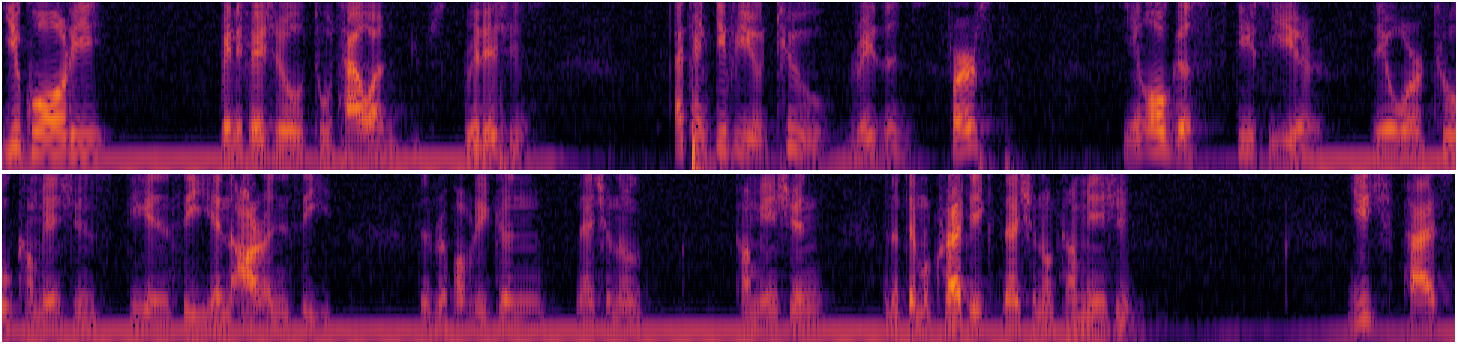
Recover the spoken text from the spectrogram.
equally beneficial to Taiwan relations. I can give you two reasons. First, in August this year, there were two conventions, DNC and RNC, the Republican National Convention and the Democratic National Convention. Each passed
